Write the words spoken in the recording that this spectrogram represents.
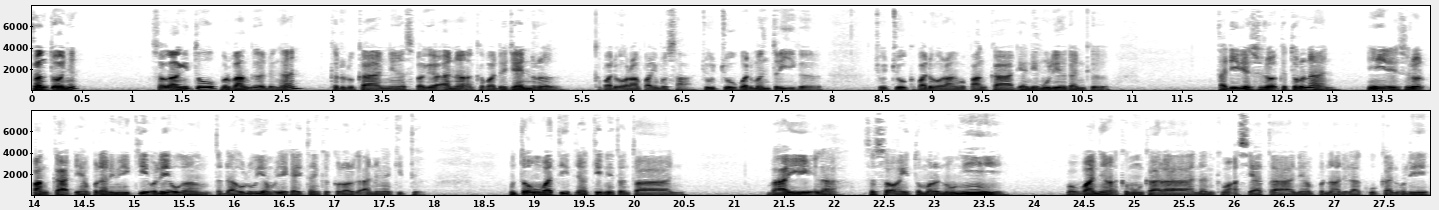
Contohnya seorang itu berbangga dengan kedudukannya sebagai anak kepada general kepada orang paling besar. Cucu kepada menteri ke cucu kepada orang berpangkat yang dimuliakan ke. Tadi dia sudut keturunan ini dia sudut pangkat yang pernah dimiliki oleh orang terdahulu yang punya kaitan kekeluargaan dengan kita. Untuk mengubati penyakit ni tuan-tuan Baiklah seseorang itu merenungi Berapa banyak kemungkaran dan kemaksiatan yang pernah dilakukan oleh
